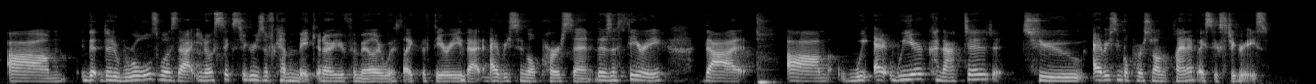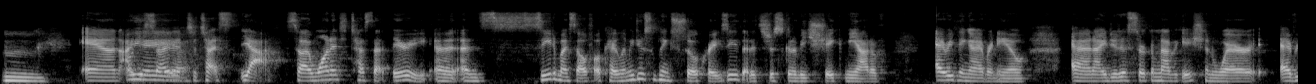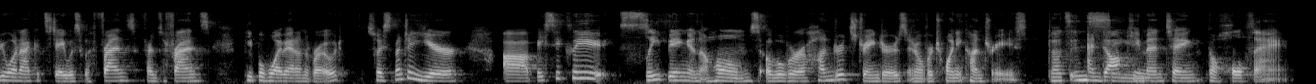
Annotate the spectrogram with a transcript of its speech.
Um, the, the, rules was that, you know, six degrees of Kevin Bacon. Are you familiar with like the theory that mm-hmm. every single person, there's a theory that um, we, eh, we are connected to every single person on the planet by six degrees. Mm. And I oh, decided yeah, yeah. to test, yeah. So I wanted to test that theory and, and see to myself, okay, let me do something so crazy that it's just going to be shake me out of everything I ever knew. And I did a circumnavigation where everyone I could stay was with friends, friends of friends, people who I met on the road. So I spent a year uh, basically sleeping in the homes of over 100 strangers in over 20 countries. That's insane. And documenting the whole thing.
